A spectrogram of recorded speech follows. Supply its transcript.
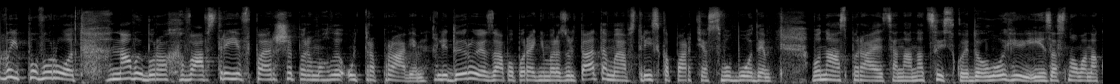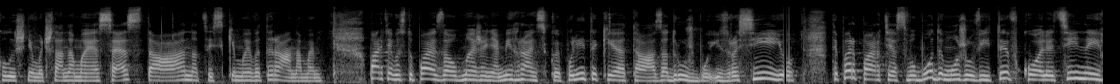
Цікавий поворот на виборах в Австрії вперше перемогли ультраправі. Лідирує за попередніми результатами австрійська партія свободи. Вона спирається на нацистську ідеологію і заснована колишніми членами СС та нацистськими ветеранами. Партія виступає за обмеження мігрантської політики та за дружбу із Росією. Тепер партія свободи може увійти в коаліційний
